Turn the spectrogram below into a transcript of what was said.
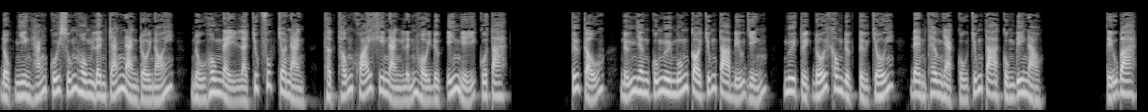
đột nhiên hắn cúi xuống hôn lên trán nàng rồi nói, nụ hôn này là chúc phúc cho nàng, thật thống khoái khi nàng lĩnh hội được ý nghĩ của ta. Tứ cẩu, nữ nhân của ngươi muốn coi chúng ta biểu diễn, ngươi tuyệt đối không được từ chối, đem theo nhạc cụ chúng ta cùng đi nào. Tiểu ba,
